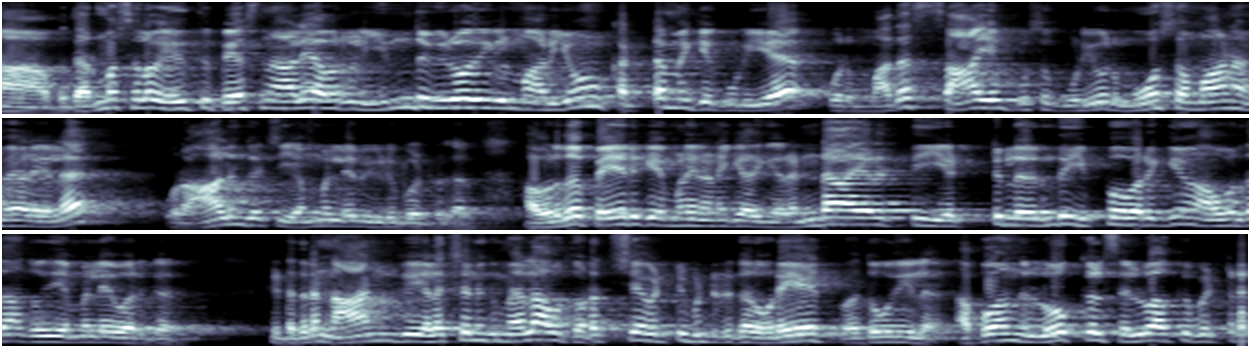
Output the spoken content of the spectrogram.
ஆஹ், அப்ப தர்மசலாவை எதிர்த்து பேசினாலே அவர்கள் இந்து விரோதிகள் மாதிரியும் கட்டமைக்கக்கூடிய ஒரு மத சாயம் பூசக்கூடிய ஒரு மோசமான வேலையில ஒரு ஆளுங்கட்சி எம்எல்ஏ ஈடுபட்டிருக்காரு அவர் தான் பெயருக்கு எம்எல்ஏ நினைக்காதீங்க ரெண்டாயிரத்தி எட்டுல இருந்து இப்போ வரைக்கும் அவர் தான் தொகுதி எம்எல்ஏவா இருக்காரு கிட்டத்தட்ட நான்கு எலெக்ஷனுக்கு மேல அவர் தொடர்ச்சியா வெற்றி பெற்று இருக்காரு ஒரே தொகுதியில அப்போ வந்து லோக்கல் செல்வாக்கு பெற்ற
